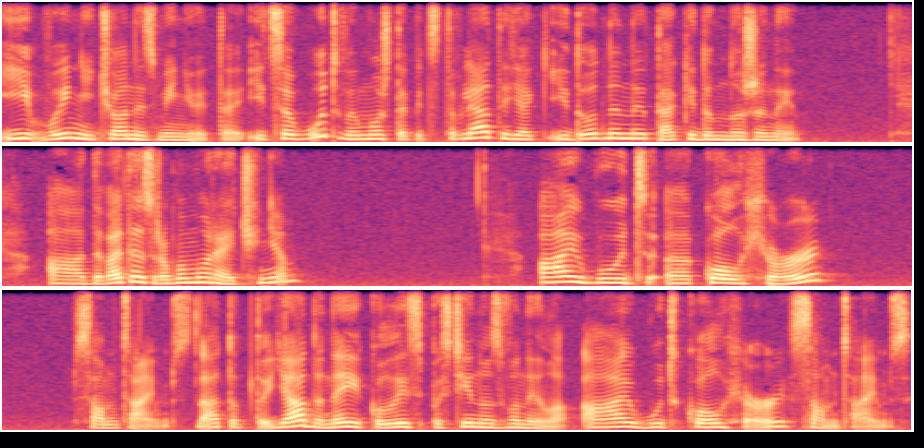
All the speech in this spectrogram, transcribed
І ви нічого не змінюєте. І це would ви можете підставляти як і до однини, так і до множини. А давайте зробимо речення. I would е, call her sometimes. Да? Тобто я до неї колись постійно дзвонила. I would call her sometimes.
